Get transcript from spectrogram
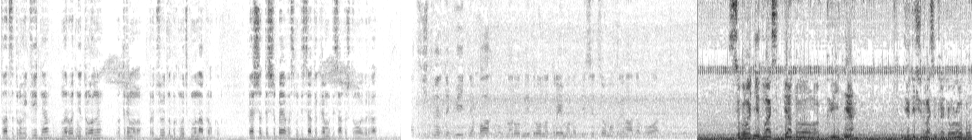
22 квітня народні дрони отримано. Працюють на Бахмутському напрямку. Перша ДШБ 80 окремо десантно штурмової бригади. 24 квітня, Бахмут, народний дрон отримано, 57 бригада БОА. Сьогодні, 25 квітня 2023 року,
